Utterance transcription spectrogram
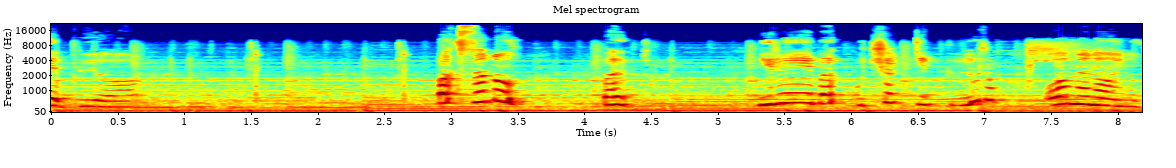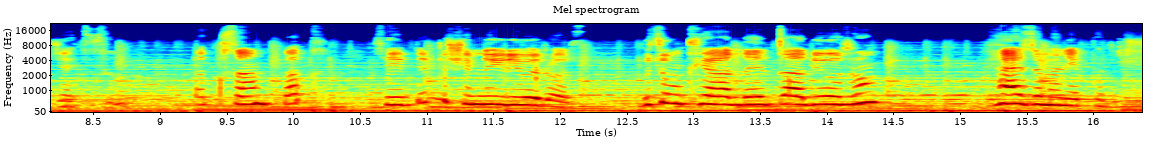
yapıyor. Baksana. Bak. Nereye bak uçak yapıyorum. Ondan oynayacaksın. Bak sen bak. Sevdin mi? Şimdi yürüyoruz. Bütün kıyafetleri alıyorum. Her zaman yaparız.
